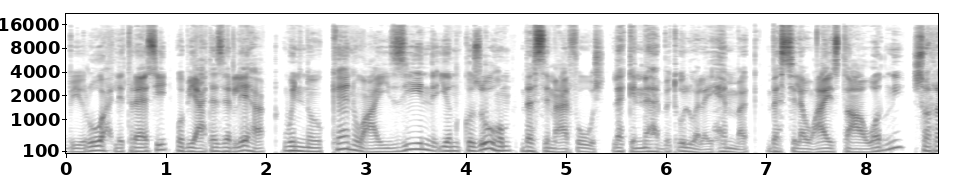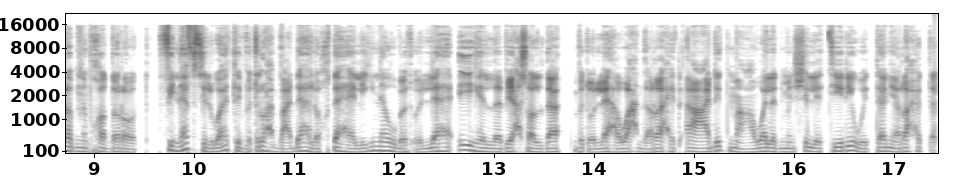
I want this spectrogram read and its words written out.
بيروح لتراسي وبيعتذر لها وإنه كانوا عايزين ينقذوهم بس ما عرفوش لكنها بتقول ولا يهمك. بس لو عايز تعوضني شربني مخدرات. في نفس الوقت بتروح بعدها لأختها لينا وبتقول لها إيه اللي بيحصل ده؟ بتقول لها واحدة راحت قعدت مع ولد من شلة تيري والتانية راحت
